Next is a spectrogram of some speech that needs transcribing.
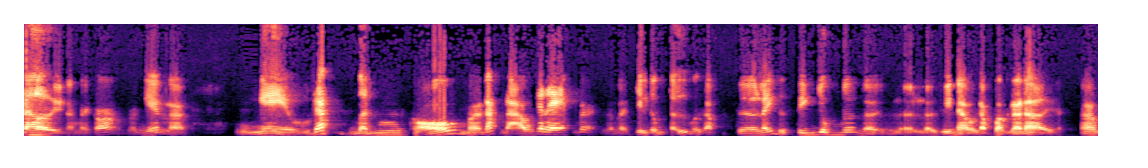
đời là mới có có nghĩa là nghèo rách bệnh khổ mà đắc đạo cái đẹp đó là chữ đồng tử mà gặp ờ, lấy được tiên dung đó là, là, là khi nào gặp phật ra đời không?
